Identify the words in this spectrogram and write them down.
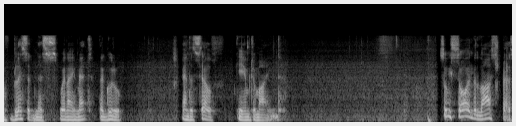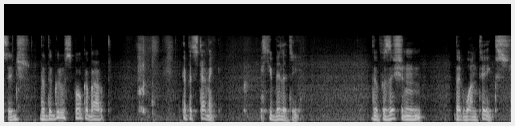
of blessedness when i met the guru and the self came to mind So we saw in the last passage that the Guru spoke about epistemic humility, the position that one takes,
